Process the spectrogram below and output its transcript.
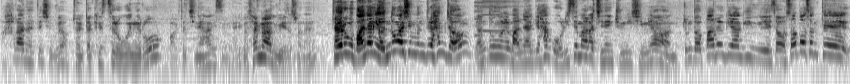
하라는 뜻이고요. 저 일단 게스트 로그인으로 어, 일단 진행하겠습니다. 이거 설명하기 위해서 저는 자 여러분 만약에 연동하신 분들 한정 연동을 만약에 하고 리세마라 진행 중이시면 좀 더 빠르게 하기 위해서 서버 선택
